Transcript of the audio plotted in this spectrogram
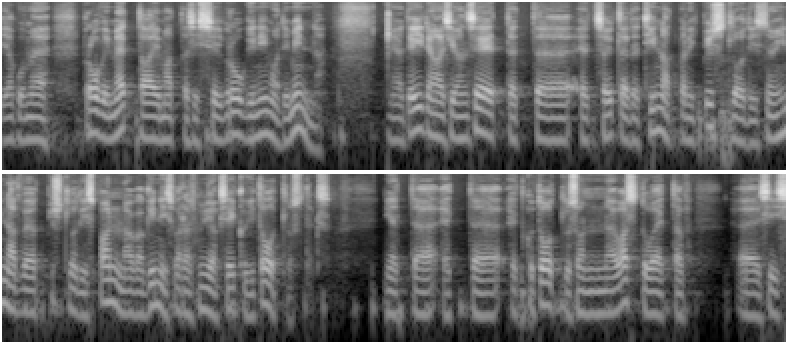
ja kui me proovime ette aimata, siis see ei pruugi niimoodi minna. ja teine asi on see, et, et, et sa ütled, et hinnad panid püstloodis, no hinnad võivad püstloodis panna, aga kinnisvaras müüakse ikkagi tootlust, eks. nii et, et, et kui tootlus on vastuvõetav siis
